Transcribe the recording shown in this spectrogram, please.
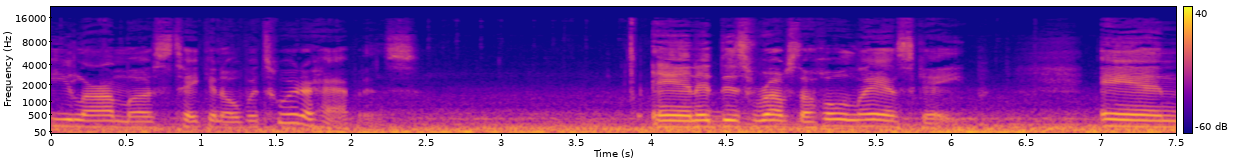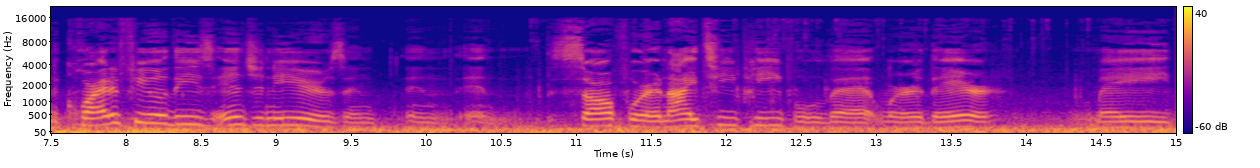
Elon Musk taking over Twitter happens. And it disrupts the whole landscape. And quite a few of these engineers and, and, and software and IT people that were there made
